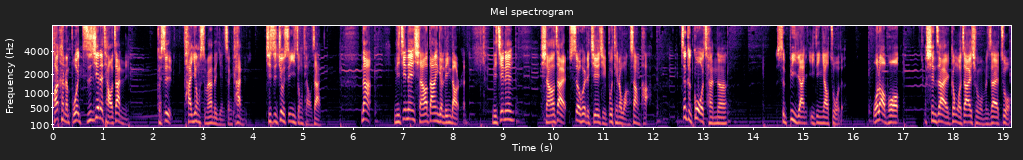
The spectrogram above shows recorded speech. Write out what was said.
他可能不会直接的挑战你，可是他用什么样的眼神看你，其实就是一种挑战。那你今天想要当一个领导人，你今天想要在社会的阶级不停的往上爬，这个过程呢？是必然一定要做的。我老婆现在跟我在一起，我们在做。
